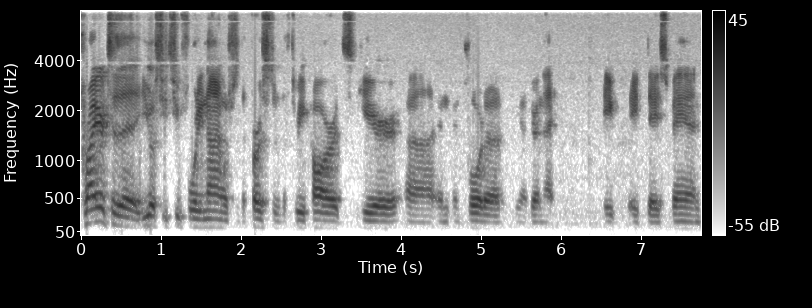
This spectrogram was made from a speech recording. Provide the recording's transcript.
prior to the UFC 249, which is the first of the three cards here uh, in, in, Florida, you know, during that eight eight day span,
